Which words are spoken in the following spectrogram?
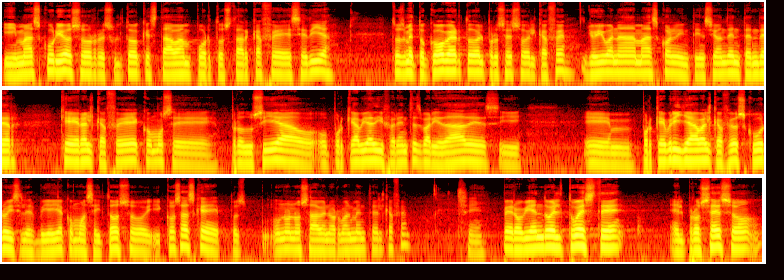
y más curioso resultó que estaban por tostar café ese día. Entonces me tocó ver todo el proceso del café. Yo iba nada más con la intención de entender qué era el café, cómo se producía o, por qué había diferentes variedades y em, por qué brillaba el café oscuro y se les veía como aceitoso y cosas que pues uno no sabe normalmente del café. Sí. Pero viendo el tueste el proceso,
